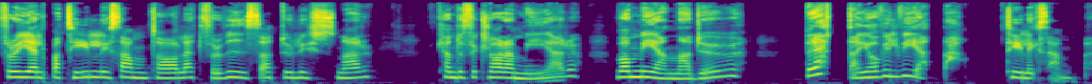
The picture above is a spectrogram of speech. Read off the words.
för att hjälpa till i samtalet, för att visa att du lyssnar. Kan du förklara mer? Vad menar du? Berätta, jag vill veta. Till exempel.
